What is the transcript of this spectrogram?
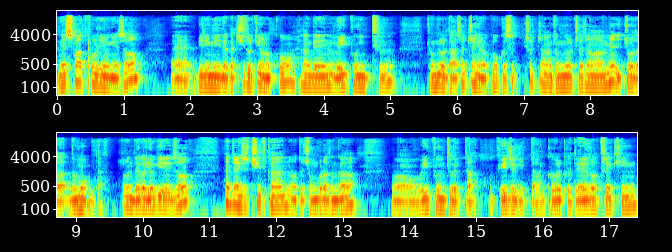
근데 스마트폰을 이용해서 예, 미리미리 내가 지도를 띄워놓고 해당되는 waypoint 경로를 다 설정해놓고 그 설정한 경로를 저장하면 이쪽으로 다 넘어옵니다. 또는 내가 여기에서 현장에서 취득한 어떤 정보라든가 어, waypoint가 있다, 궤적이 있다, 그걸 그대로 tracking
